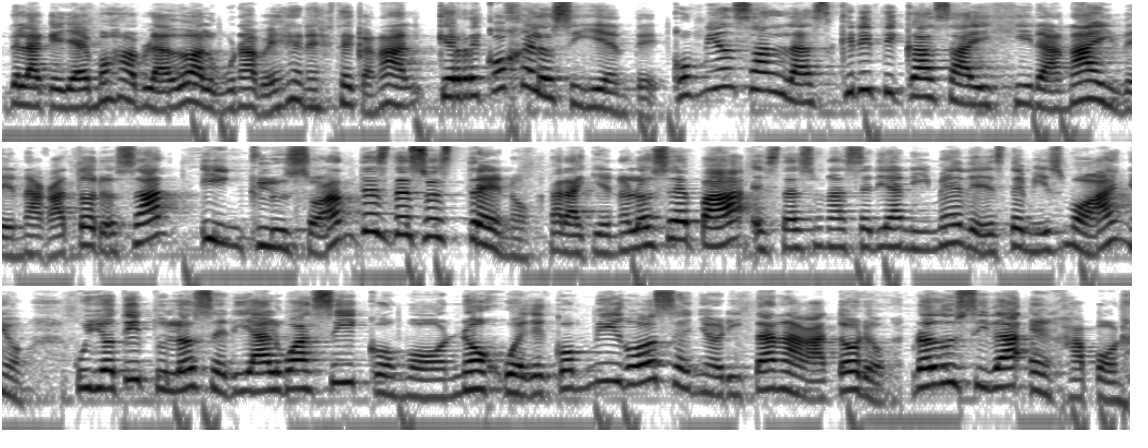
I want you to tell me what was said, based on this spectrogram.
de la que ya hemos hablado alguna vez en este canal, que recoge lo siguiente. Comienzan las críticas a Hiranai de Nagatoro-san incluso antes de su estreno. Para quien no lo sepa, esta es una serie anime de este mismo año, cuyo título sería algo así como No juegue conmigo, señorita Nagatoro, producida en Japón.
